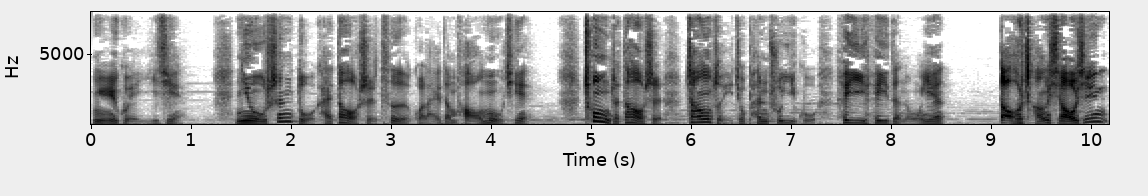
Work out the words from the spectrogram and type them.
女鬼一见，扭身躲开道士刺过来的桃木剑，冲着道士张嘴就喷出一股黑黑的浓烟。道长小心，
